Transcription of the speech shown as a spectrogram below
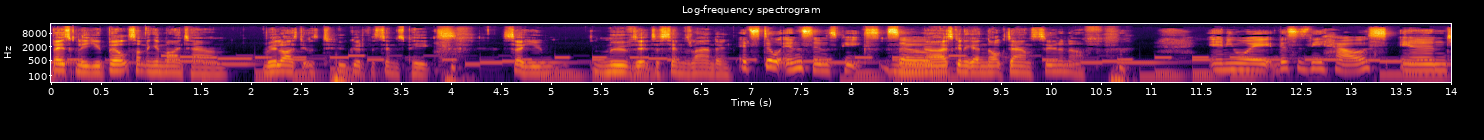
Basically, you built something in my town, realized it was too good for Sims Peaks, so you moved it to Sims Landing. it's still in Sims Peaks. So, mm, no, it's going to get knocked down soon enough. Anyway, this is the house, and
